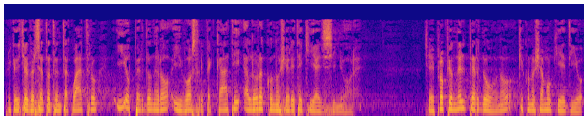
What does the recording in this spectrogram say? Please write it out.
Perché dice il versetto 34, io perdonerò i vostri peccati, allora conoscerete chi è il Signore. Cioè è proprio nel perdono che conosciamo chi è Dio.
